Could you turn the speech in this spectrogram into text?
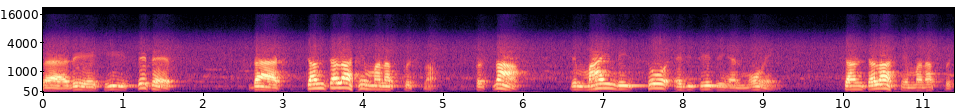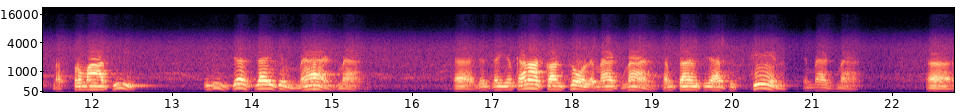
uh, he stated that Chanchala Himana Krishna. Krishna, the mind is so agitating and moving. Chanchala Himana Krishna. Pramati, it is just like a madman. Uh, just like you cannot control a madman. Sometimes you have to chain a madman uh,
